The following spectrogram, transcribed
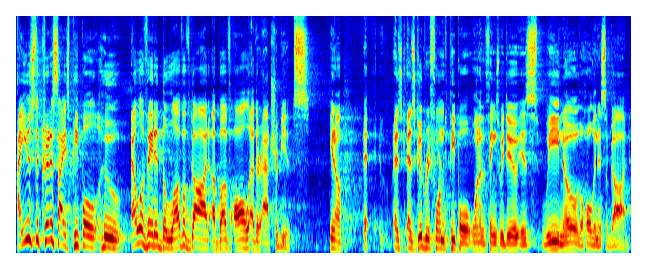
I used to criticize people who elevated the love of God above all other attributes. You know, eh, as, as good reformed people, one of the things we do is we know the holiness of God.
